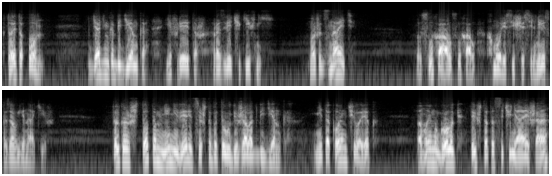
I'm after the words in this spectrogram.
Кто это он? Дяденька Беденко, ефрейтор, разведчик ихний. Может, знаете?» «Слыхал, слыхал», — хмурясь еще сильнее, сказал Янакиев. «Только что-то мне не верится, чтобы ты убежал от Беденко. Не такой он человек. По-моему, голубь, ты что-то сочиняешь, а?»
